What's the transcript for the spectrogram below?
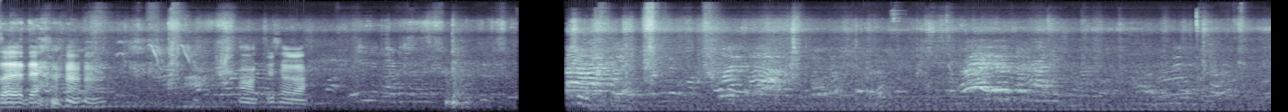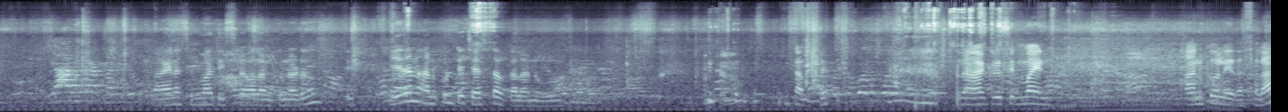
సరే అయితే. తీసుకురా ఆయన సినిమా తీసుకురావాలనుకున్నాడు. ఏదైనా అనుకుంటే చేస్తావు కదా నువ్వు. అంతే. నాకు సినిమా అనుకోలేదు అసలు.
